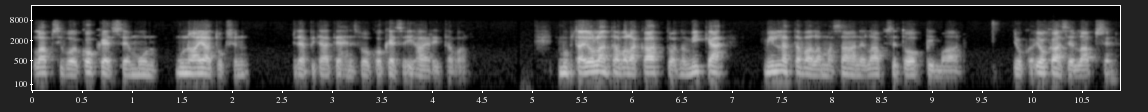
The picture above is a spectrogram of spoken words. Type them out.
lapsi voi kokea sen mun, mun ajatuksen, mitä pitää tehdä, niin se voi kokea se ihan eri tavalla. Mun pitää jollain tavalla katsoa, että no mikä, millä tavalla mä saan ne lapset oppimaan, joka, jokaisen lapsen.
